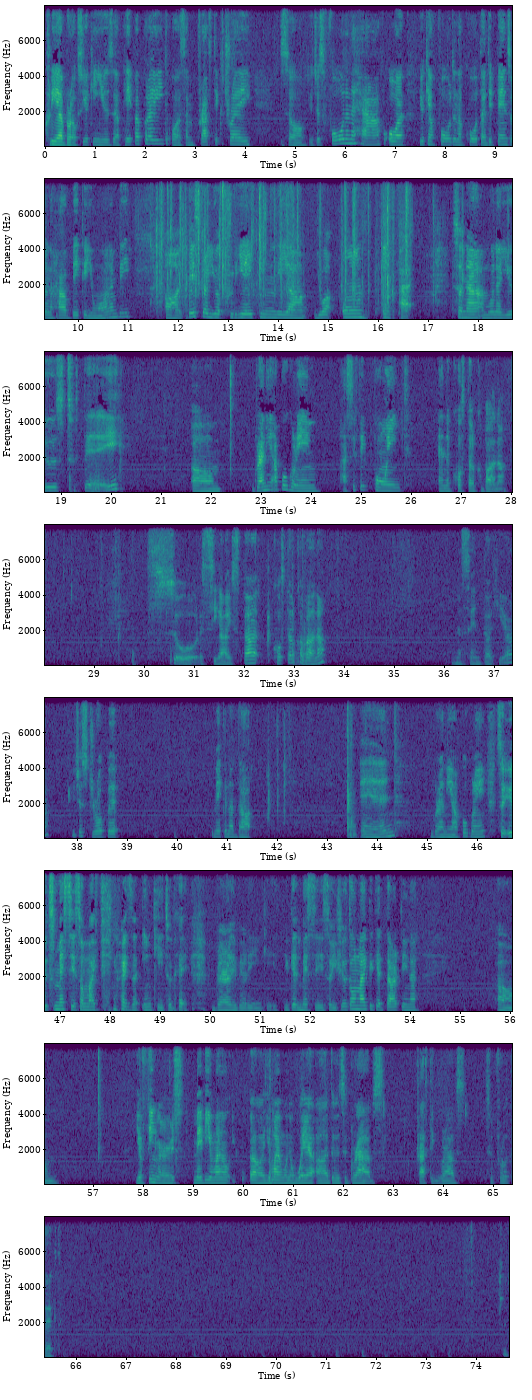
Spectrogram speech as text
clear blocks you can use a paper plate or some plastic tray so you just fold in a half or you can fold in a quarter depends on how big you want to be uh, basically you're creating the uh, your own ink pad. So now I'm gonna use today um, Granny Apple Green, Pacific Point, and the Coastal Cabana. So let's see, I start Coastal Cabana in the center here. You just drop it, making a dot, and granny apple green. So it's messy, so my fingers are inky today. very, very inky. You get messy, so if you don't like to get dirty in a, um, your fingers, maybe you might uh, you might want to wear uh, those gloves, plastic gloves, to protect.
